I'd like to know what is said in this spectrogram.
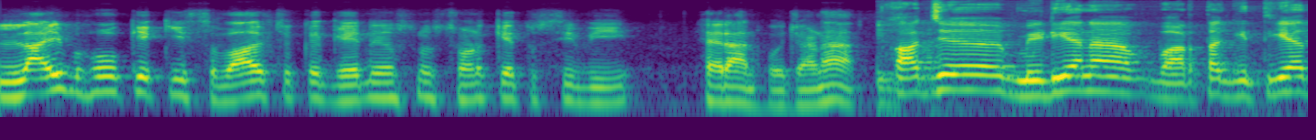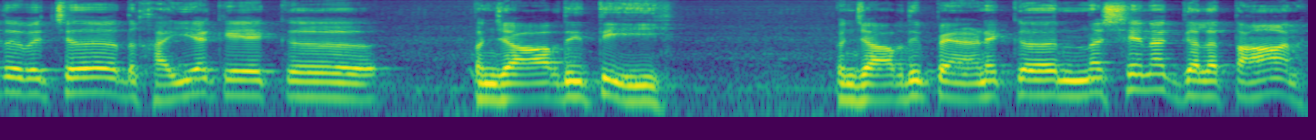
ਲਾਈਵ ਹੋ ਕੇ ਕੀ ਸਵਾਲ ਚੁੱਕੇ ਗਏ ਨੇ, ਉਸ ਨੂੰ ਸੁਣ ਕੇ ਤੁਸੀਂ ਵੀ ਹੈਰਾਨ ਹੋ ਜਾਣਾ। ਅੱਜ ਮੀਡੀਆ ਨਾਲ ਵਾਰਤਾ ਕੀਤੀ ਹੈ, ਤੇ ਵਿੱਚ ਦਿਖਾਈ ਹੈ ਕਿ ਇੱਕ ਪੰਜਾਬ ਦੀ ਧੀ, ਪੰਜਾਬ ਦੀ ਭੈਣ ਇੱਕ ਨਸ਼ੇ ਨਾਲ ਗਲਤਾਨ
